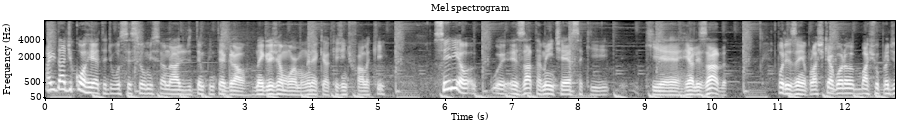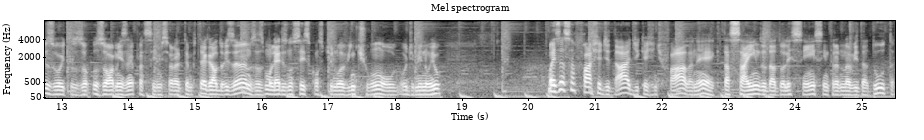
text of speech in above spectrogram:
a idade correta de você ser um missionário de tempo integral na igreja mormon, né, que é a que a gente fala aqui, seria exatamente essa que, que é realizada? Por exemplo, acho que agora baixou para 18 os, os homens, né, para ser missionário de tempo integral, dois anos, as mulheres não sei se continua 21 ou, ou diminuiu. Mas essa faixa de idade que a gente fala, né, que está saindo da adolescência, entrando na vida adulta,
